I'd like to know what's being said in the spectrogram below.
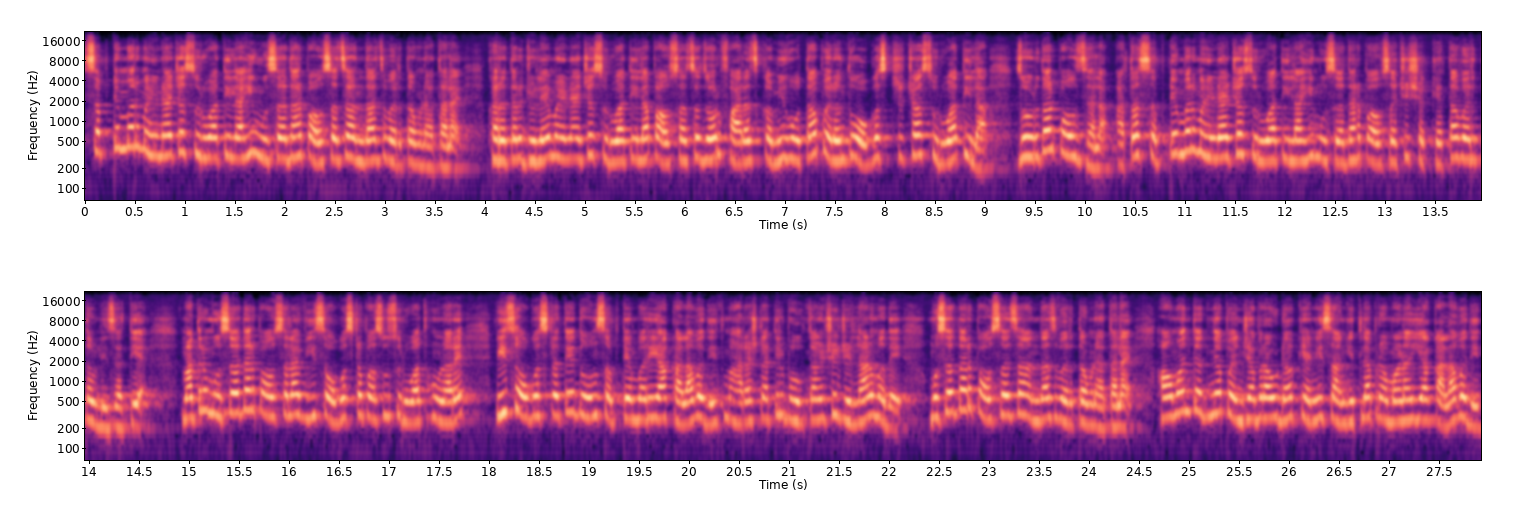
सप्टेंबर महिन्याच्या सुरुवातीलाही मुसळधार पावसाचा अंदाज वर्तवण्यात आलाय. खरं तर जुलै महिन्याच्या सुरुवातीला पावसाचा जोर फारच कमी होता परंतु ऑगस्टच्या सुरुवातीला जोरदार पाऊस झाला. आता सप्टेंबर महिन्याच्या सुरुवातीलाही मुसळधार पावसाची शक्यता वर्तवली जाते. मात्र मुसळधार पावसाला वीस ऑगस्टपासून सुरुवात होणार आहे. वीस ऑगस्ट ते दोन सप्टेंबर या कालावधीत महाराष्ट्रातील बहुतांश जिल्ह्यांमध्ये मुसळधार पावसाचा अंदाज वर्तवण्यात आलाय. हवामान तज्ज्ञ पंजाबराव डक यांनी सांगितल्याप्रमाणे या कालावधीत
